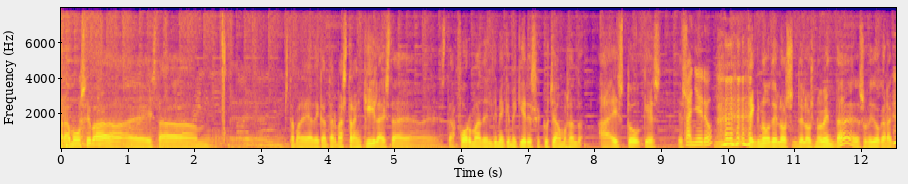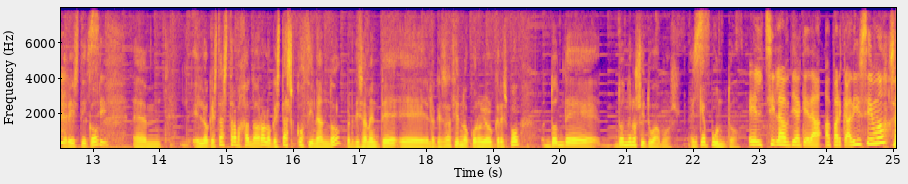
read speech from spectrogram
Comparamos, Eva, eh, esta, mm, eh, esta manera de cantar más tranquila, esta, esta forma del dime que me quieres que escuchábamos a esto que es, es Cañero. tecno de los, de los 90, el sonido característico. Sí. Em, en lo que estás trabajando ahora, lo que estás cocinando, precisamente, eh, lo que estás haciendo con Oriol Crespo, ¿dónde, ¿dónde nos situamos? ¿En qué punto? El chill out ya queda aparcadísimo. ¿Sí?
